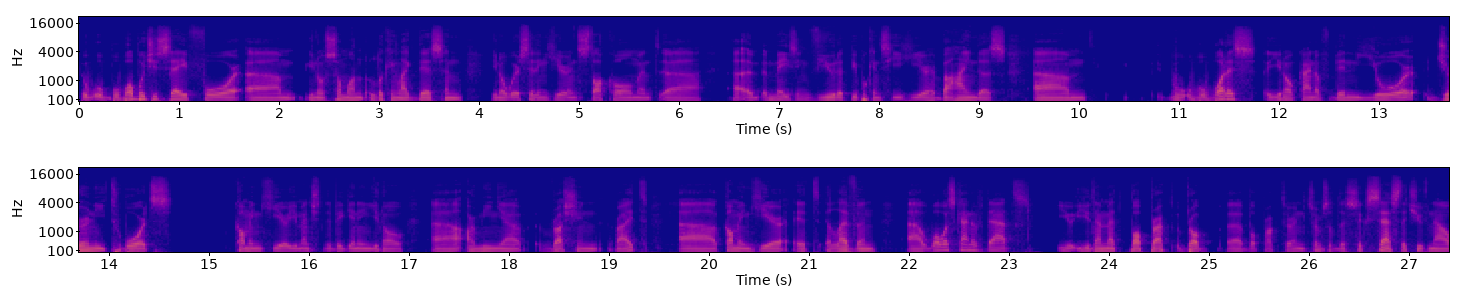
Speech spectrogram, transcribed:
what would you say for um, you know someone looking like this? And you know we're sitting here in stockholm and uh, uh, amazing view that people can see here behind us. Um, what has you know kind of been your journey towards coming here you mentioned at the beginning you know uh, armenia russian right? Uh, coming here at 11 uh, what was kind of that you you then met bob, Proc- bob, uh, bob proctor in terms of the success that you've now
